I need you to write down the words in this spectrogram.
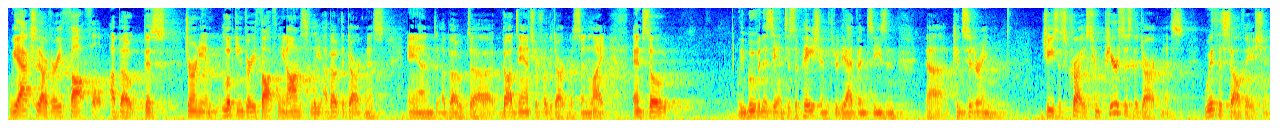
we actually are very thoughtful about this journey and looking very thoughtfully and honestly about the darkness and about uh, God's answer for the darkness and light. And so we move in this anticipation through the Advent season, uh, considering Jesus Christ, who pierces the darkness with his salvation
